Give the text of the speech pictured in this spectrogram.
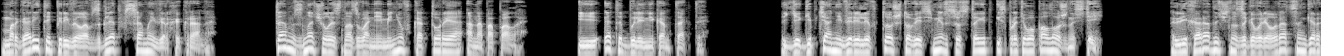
Маргарита перевела взгляд в самый верх экрана. Там значилось название меню, в которое она попала. И это были не контакты. Египтяне верили в то, что весь мир состоит из противоположностей. Лихорадочно заговорил Ратцингер,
